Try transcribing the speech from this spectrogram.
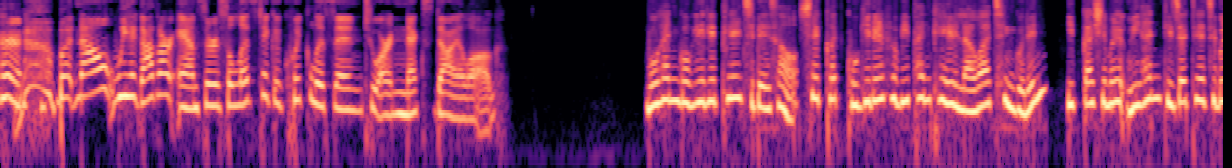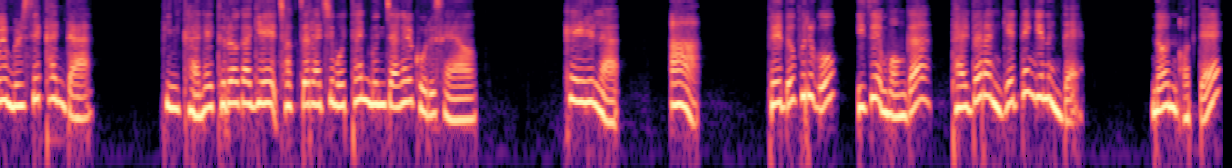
but now we got our answer, so let's take a quick listen to our next dialogue. 무한고기 리필 집에서 실컷 고기를 흡입한 케일라와 친구는 입가심을 위한 디저트 즙을 물색한다. 빈칸에 들어가기에 적절하지 못한 문장을 고르세요. 케일라. 아, 배도 부르고 이제 뭔가 달달한 게 땡기는데. 넌 어때?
